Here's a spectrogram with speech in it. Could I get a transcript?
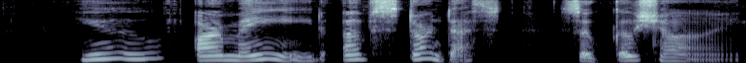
you are made of stardust, so go shine.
